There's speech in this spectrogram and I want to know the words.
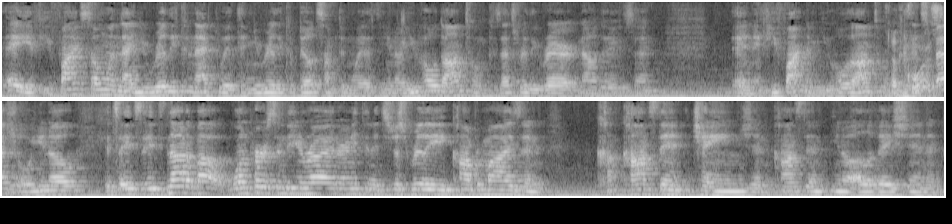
hey, if you find someone that you really connect with and you really could build something with, you know, you hold on to them because that's really rare nowadays. And and if you find them, you hold on to them because it's special. You know, it's it's it's not about one person being right or anything. It's just really compromise and co- constant change and constant you know elevation. And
